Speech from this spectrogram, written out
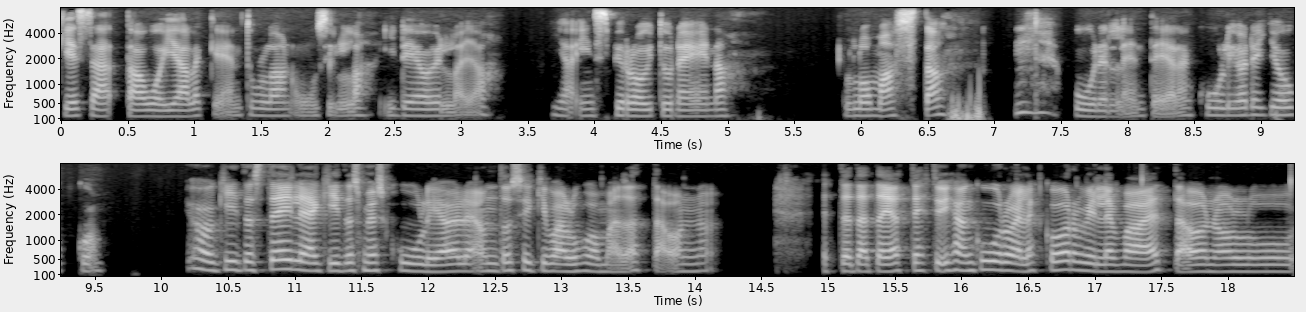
kesätauon jälkeen tullaan uusilla ideoilla ja, ja inspiroituneina lomasta uudelleen teidän kuulijoiden joukkoon. Joo, kiitos teille ja kiitos myös kuulijoille. On tosi kiva huomata, että, on, että tätä ei ole tehty ihan kuuroille korville, vaan että on ollut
